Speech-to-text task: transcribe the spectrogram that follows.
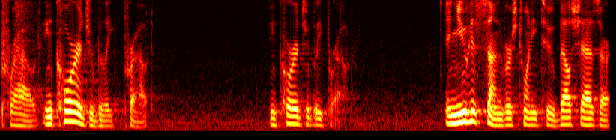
proud, incorrigibly proud. Incorrigibly proud. And you, his son, verse 22, Belshazzar,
